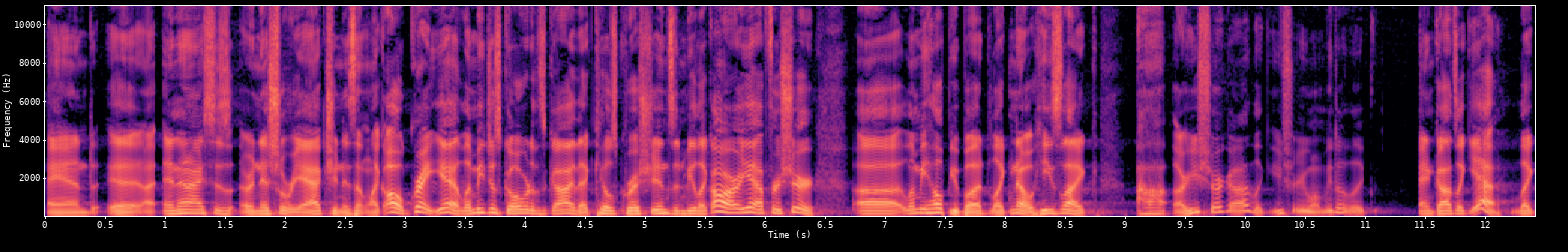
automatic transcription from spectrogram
And uh, Ananias' initial reaction isn't like, oh, great, yeah, let me just go over to this guy that kills Christians and be like, oh, yeah, for sure. Uh, let me help you, bud. Like, no, he's like, uh, are you sure, God? Like, you sure you want me to, like, and God's like, yeah, like,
